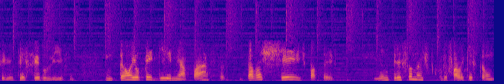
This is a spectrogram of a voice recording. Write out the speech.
seria o terceiro livro. Então eu peguei minha pasta e estava cheio de papéis. E é impressionante quando eu falo a questão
